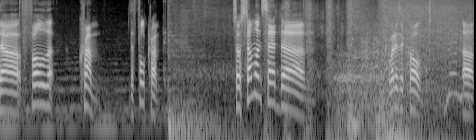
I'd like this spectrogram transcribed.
The full crumb. The full crumb. So someone said, um, what is it called? Um,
